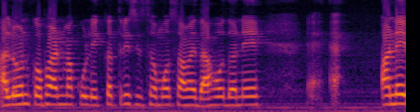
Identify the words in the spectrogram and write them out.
આ લોન કૌભાંડમાં કુલ એકત્રીસ ઇસમો સામે દાહોદ અને અને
